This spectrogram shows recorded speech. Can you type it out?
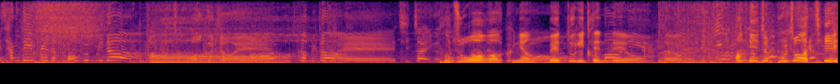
상대 입장에서 버그입니다. 아. 버그죠. 예. 아, 어떡합니까? 예, 진짜 이거 부조화가 너무 그냥 빡세거든요. 메뚜기 땐데요 있어요. 아니 저 부조화 딜이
